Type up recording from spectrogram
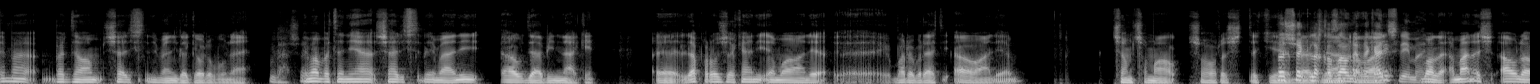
ئێمە بەردەوام شاری سلێمانی لە گەورە بوونایە ئێمە بە تەنیا شاری سلێمانی ئاو دابین ناکەین لە پرۆژەکانی ئێمەوانێ بەڕێبراتی ئاوانێ چەمچەماڵ شۆڕش دەکێشێک لە قەزااوەکانی سلێمان بەڵێ ئەمانش ئاو لە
